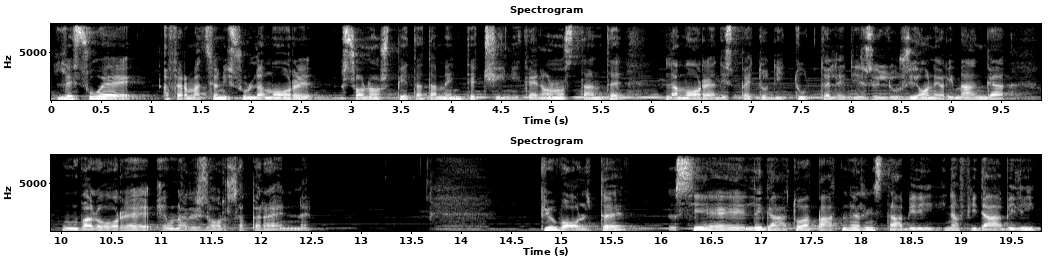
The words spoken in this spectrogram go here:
Le sue affermazioni sull'amore sono spietatamente ciniche, nonostante l'amore, a dispetto di tutte le disillusioni, rimanga un valore e una risorsa perenne. Più volte si è legato a partner instabili, inaffidabili,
